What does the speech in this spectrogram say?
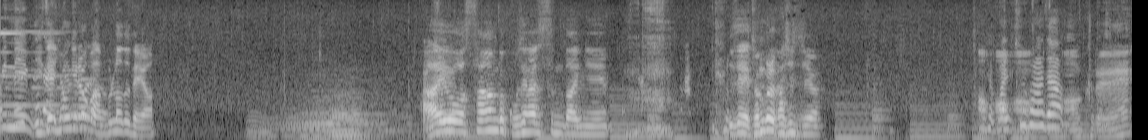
케빈님 이제 형이라고 안 불러도 돼요. 아이고 상한 거 고생하셨습니다 형님. 이제 정글 가시지요. 어, 빨리 출발하자. 어, 어, 그래.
